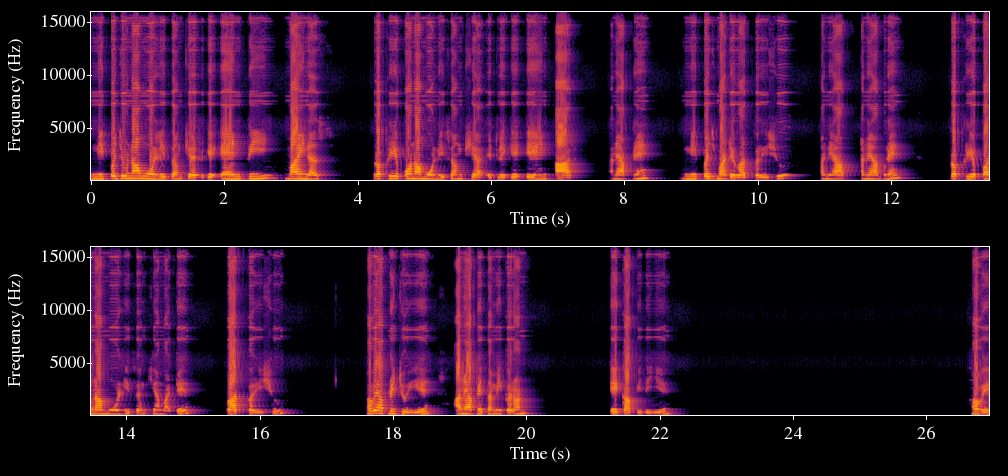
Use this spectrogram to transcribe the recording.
નિપજોના મોલની સંખ્યા એટલે કે એનપી માઇનસ પ્રક્રિયકોના મોલની સંખ્યા એટલે કે એન આર અને આપણે નિપજ માટે વાત કરીશું. અને અને આપણે પ્રક્રિયકોના મોલની સંખ્યા માટે વાત કરીશું. હવે આપણે જોઈએ, અને આપણે સમીકરણ એક આપી દઈએ. હવે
